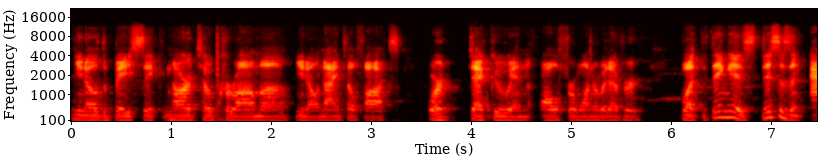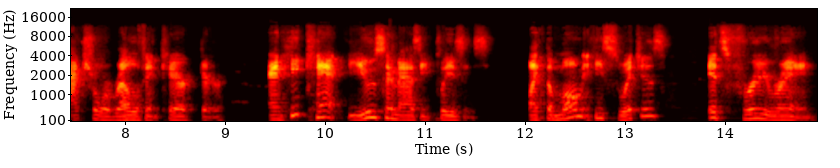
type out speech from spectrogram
you know, the basic Naruto, Kurama, you know, Nine Tail Fox, or Deku and All for One or whatever. But the thing is, this is an actual relevant character, and he can't use him as he pleases. Like the moment he switches, it's free reign.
